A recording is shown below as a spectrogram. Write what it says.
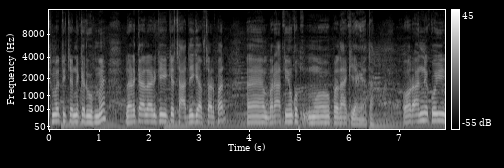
स्मृति चिन्ह के रूप में लड़का लड़की के शादी के अवसर पर बरातियों को प्रदान किया गया था और अन्य कोई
